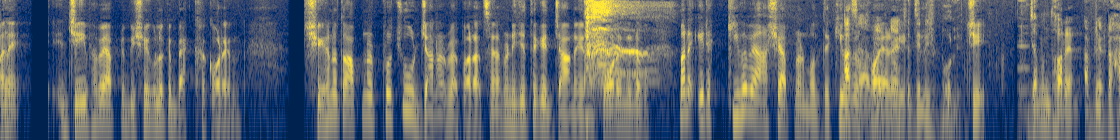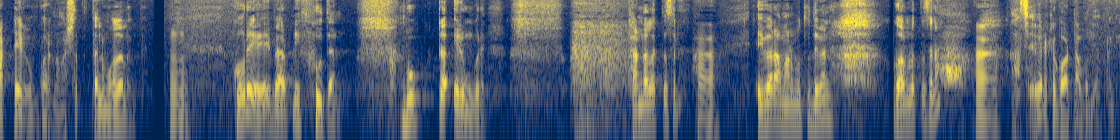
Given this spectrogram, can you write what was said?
মানে যেইভাবে আপনি বিষয়গুলোকে ব্যাখ্যা করেন সেখানে তো আপনার প্রচুর জানার ব্যাপার আছে। আপনি নিজে থেকে জানেন পড়েন এরকম। মানে এটা কীভাবে আসে আপনার মধ্যে? কীভাবে আচ্ছা হয় আর একটা জিনিস বলি। জি। যেমন ধরেন আপনি একটা হাতটা এরকম করেন আমার সাথে তাহলে মজা লাগবে। করে এবার আপনি ফু দেন। বুকটা এরকম করে। ঠান্ডা লাগতেছে না? হ্যাঁ। এবার আমার মতো দেবেন গরম লাগতেছে না? হ্যাঁ। আচ্ছা এবার একটা ঘটনা বলি আপনাকে।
